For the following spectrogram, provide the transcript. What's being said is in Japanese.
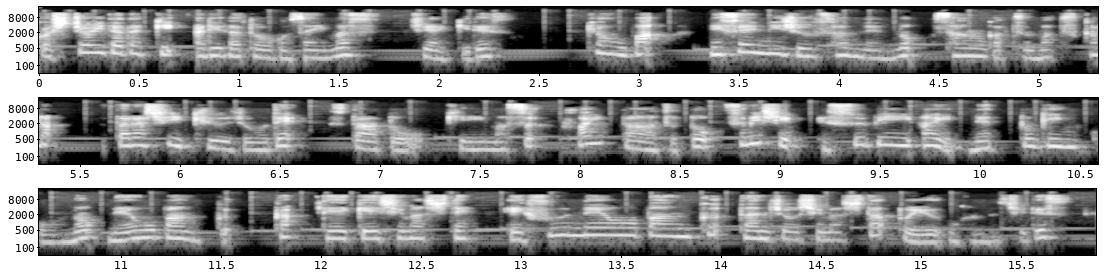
ご視聴いただきありがとうございます。千秋です。今日は2023年の3月末から新しい球場でスタートを切ります、ファイターズと住信 SBI ネット銀行のネオバンクが提携しまして、F ネオバンク誕生しましたというお話です。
